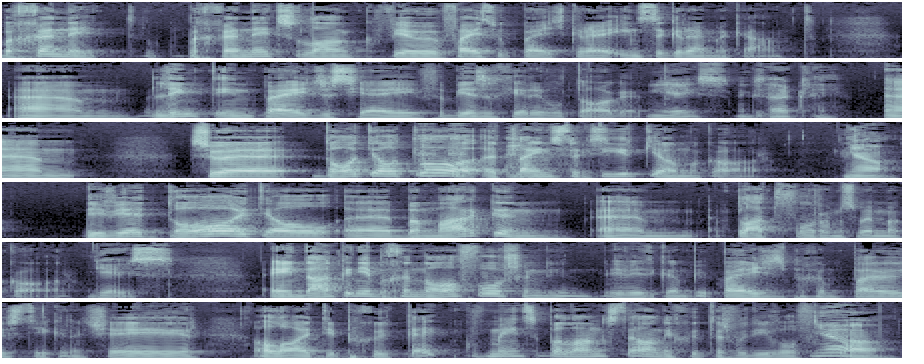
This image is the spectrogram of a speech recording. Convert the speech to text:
begin net. Begin net solank vir jou 'n Facebook page kry, Instagram account. Ehm um, LinkedIn page as jy vir besighede wil target. Yes, exactly. Ehm um, so daar het jy al klaar 'n klein struktuurtjie aan mekaar. Ja. Jy weet daar het jy al 'n uh, bemarking ehm um, platforms bymekaar. Yes. En dan kan jy begin navorsing doen. Jy weet jy kan op die pages begin post, jy kan dit share, al daai tipe goed. Kyk of mense belangstel in die goeders wat jy wil verkoop. Ja.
